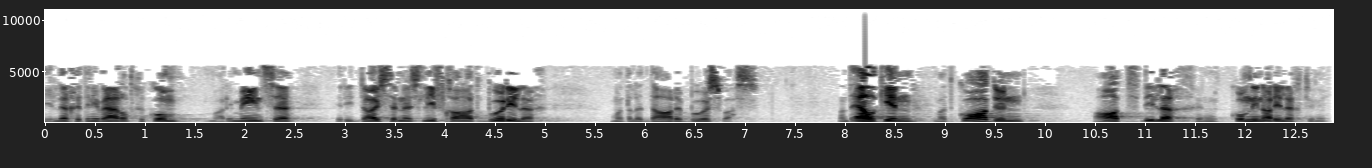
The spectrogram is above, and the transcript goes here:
die lig het in die wêreld gekom, maar die mense het die duisternis liefgehad bo die lig omdat hulle dade boos was. Want elkeen wat kwaad doen, haat die lig en kom nie na die lig toe nie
